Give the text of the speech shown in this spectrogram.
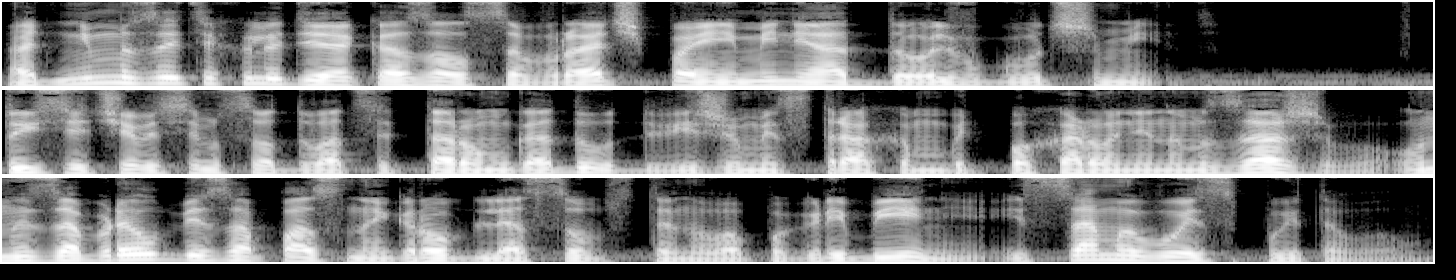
Одним из этих людей оказался врач по имени Адольф Гудшмидт. В 1822 году, движимый страхом быть похороненным заживо, он изобрел безопасный гроб для собственного погребения и сам его испытывал.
